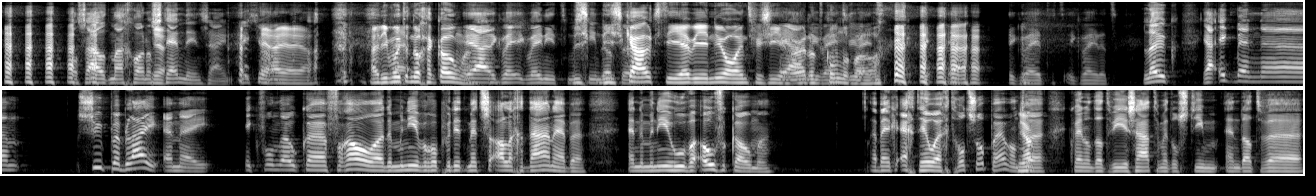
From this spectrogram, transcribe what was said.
Al zou het maar gewoon een stand-in zijn. Weet je wel? ja, ja, ja. ja, die moeten nog gaan komen. Ja, ik weet, ik weet niet. die, Misschien die dat, eh, scouts die hebben je nu al in het vizier ja, hoor. Dat komt nog wel. ik weet het, ik weet het. Leuk. Ja, ik ben ehm, super blij ermee. Ik vond ook eh, vooral eh, de manier waarop we dit met z'n allen gedaan hebben. En de manier hoe we overkomen. Daar ben ik echt heel erg trots op. Hè? Want Ja. ik weet nog dat we hier zaten met ons team. En dat we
